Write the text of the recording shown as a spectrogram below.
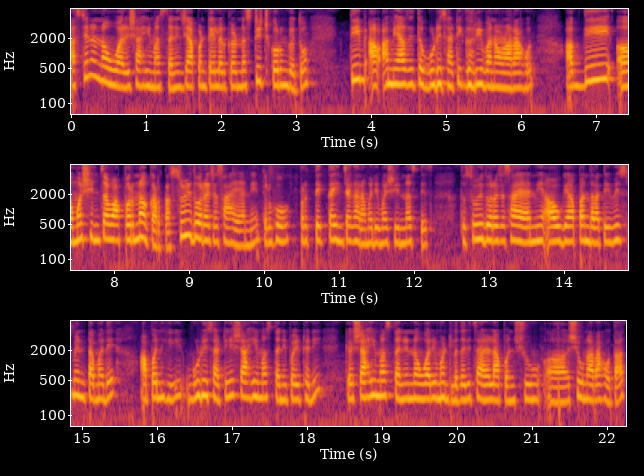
असते ना नऊवारी शाही मस्तानी जी आपण टेलरकडनं स्टिच करून घेतो ती आम्ही आज इथं गुढीसाठी घरी बनवणार आहोत. अगदी मशीनचा वापर न करता सुई दोऱ्याच्या सहाय्याने तर हो प्रत्येक ताईंच्या घरामध्ये मशीन नसतेच. तर सुई दोऱ्याच्या सहाय्याने अवघ्या पंधरा ते वीस मिनिटामध्ये आपण ही गुढीसाठी शाही मस्तानी पैठणी किंवा शाही मस्तानी नऊवारी म्हटलं तरी चालेल आपण शिव शिवणार आहोत आज.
